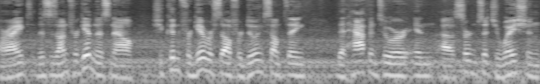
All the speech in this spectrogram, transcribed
all right, this is unforgiveness now. She couldn't forgive herself for doing something that happened to her in a certain situation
